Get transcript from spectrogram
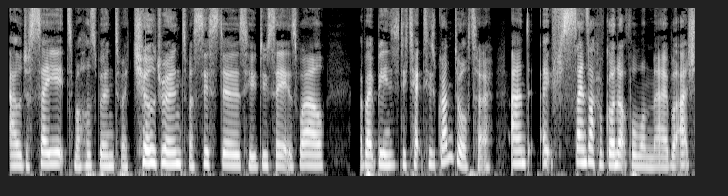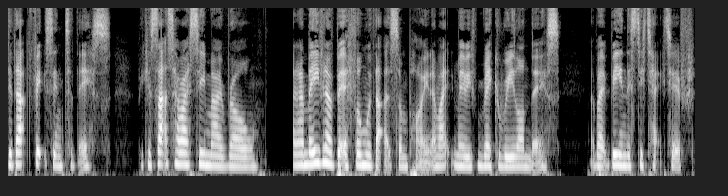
I'll just say it to my husband, to my children, to my sisters who do say it as well about being a detective's granddaughter. And it sounds like I've gone up for one there, but actually that fits into this because that's how I see my role. And I may even have a bit of fun with that at some point. I might maybe make a reel on this about being this detective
